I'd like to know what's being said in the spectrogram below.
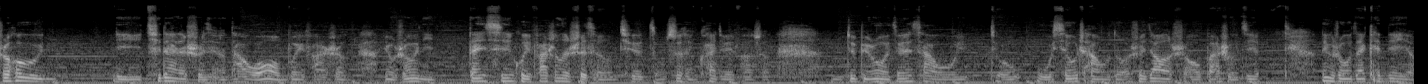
时候，你期待的事情它往往不会发生；有时候你担心会发生的事情，却总是很快就会发生。嗯，就比如我今天下午就午休差不多睡觉的时候，把手机，那个时候我在看电影，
